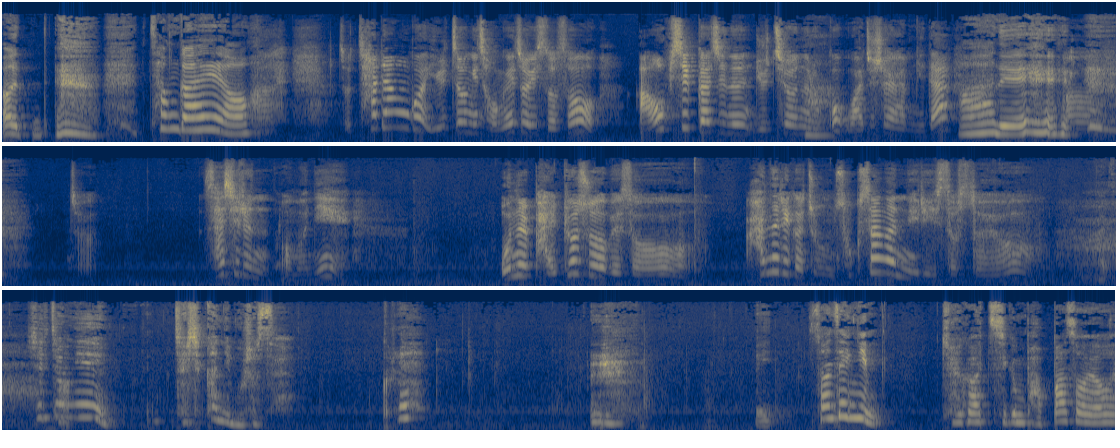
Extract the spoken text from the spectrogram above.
아, 참가해요. 아, 저 차량과 일정이 정해져 있어서 9시까지는 유치원으로 꼭 와주셔야 합니다. 아, 네. 어, 저, 사실은 어머니, 오늘 발표 수업에서 하늘이가 좀 속상한 일이 있었어요. 실장님, 제시카님 오셨어요. 그래? 선생님, 제가 지금 바빠서요.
